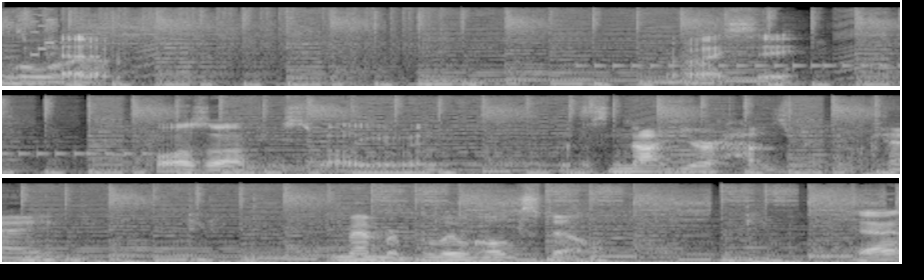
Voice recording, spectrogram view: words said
Roll pet him. Oh, I see. Paws off, you smell human. That's not your husband, okay? Remember, blue hold still. Yeah.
